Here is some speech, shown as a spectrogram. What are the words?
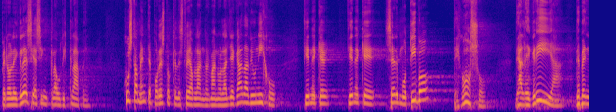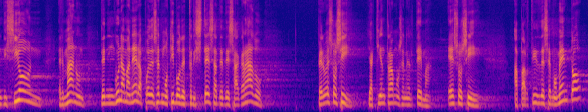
Pero la iglesia es inclaudiclable. Justamente por esto que le estoy hablando, hermano, la llegada de un hijo tiene que, tiene que ser motivo de gozo, de alegría, de bendición. Hermano, de ninguna manera puede ser motivo de tristeza, de desagrado. Pero eso sí, y aquí entramos en el tema. Eso sí, a partir de ese momento,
